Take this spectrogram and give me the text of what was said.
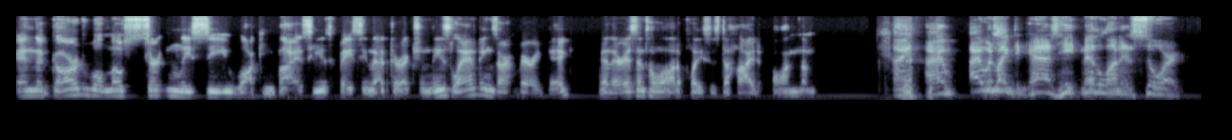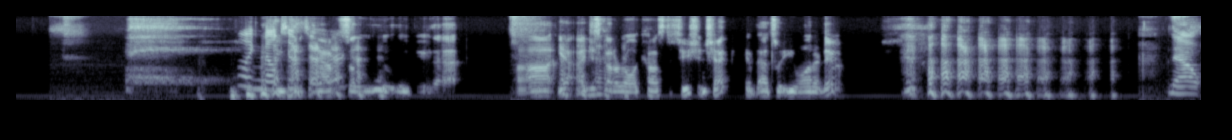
and the guard will most certainly see you walking by as he is facing that direction. These landings aren't very big, and there isn't a lot of places to hide on them. I, I I would like to cast heat metal on his sword. Like melted sword. Absolutely do that. Uh, yeah, I just got to roll a Constitution check if that's what you want to do. Now,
